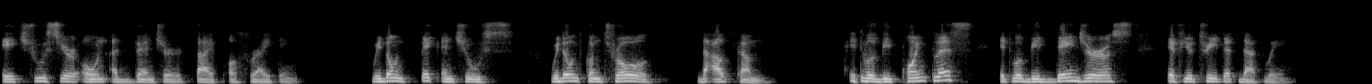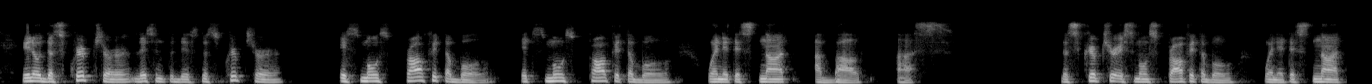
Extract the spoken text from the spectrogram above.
a choose your own adventure type of writing. We don't pick and choose. We don't control the outcome. It will be pointless. It will be dangerous if you treat it that way. You know, the scripture, listen to this, the scripture is most profitable. It's most profitable when it is not about us. The scripture is most profitable when it is not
